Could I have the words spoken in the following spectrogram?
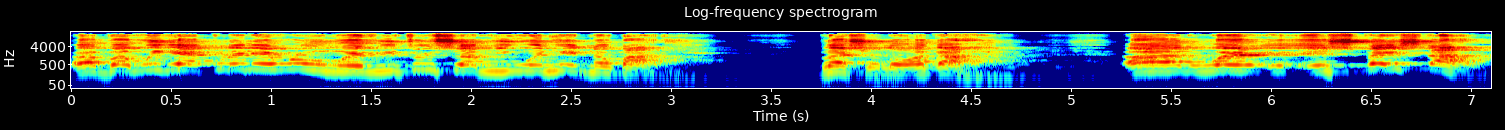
Uh, but we got plenty of room where if you threw something, you wouldn't hit nobody. Bless you, Lord God. Uh, where it's spaced out.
